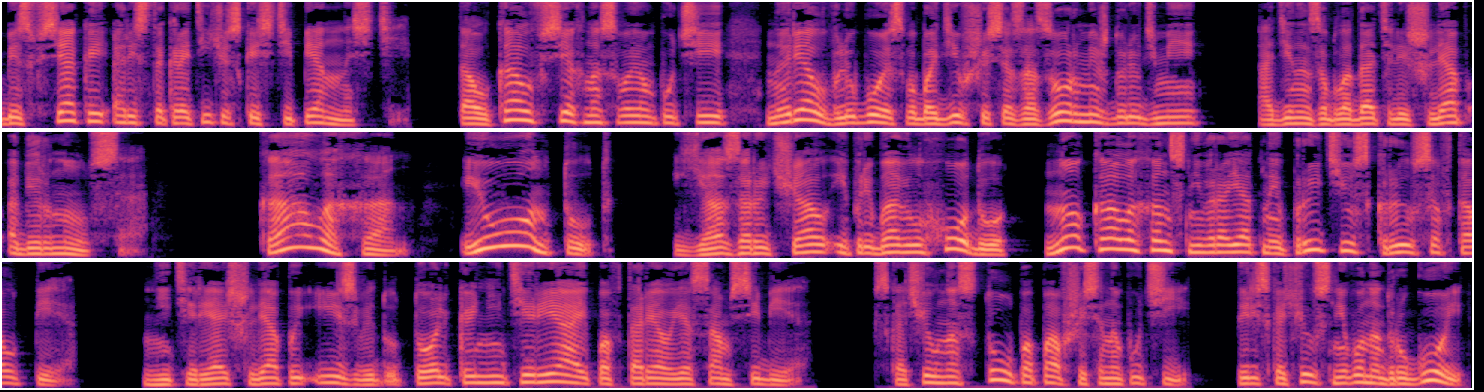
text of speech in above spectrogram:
без всякой аристократической степенности, толкал всех на своем пути, нырял в любой освободившийся зазор между людьми. Один из обладателей шляп обернулся. «Калахан! И он тут!» Я зарычал и прибавил ходу, но Калахан с невероятной прытью скрылся в толпе. «Не теряй шляпы из виду, только не теряй», — повторял я сам себе. Вскочил на стул, попавшийся на пути, перескочил с него на другой,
